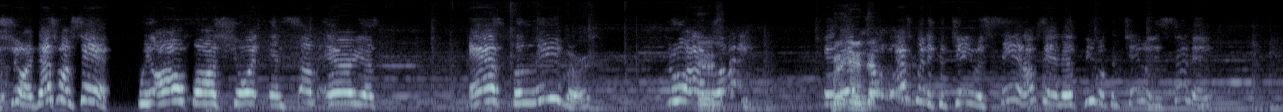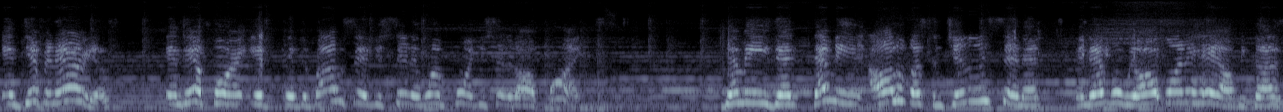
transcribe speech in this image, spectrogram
Short. That's what I'm saying. We all fall short in some areas as believers through our yes. life. And, and that's, that's where the continuous sin. I'm saying there's people continually sinning in different areas. And therefore, if, if the Bible says you sin at one point, you sin at all points, that means that that means all of us continually sinning, and therefore we all going to hell because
